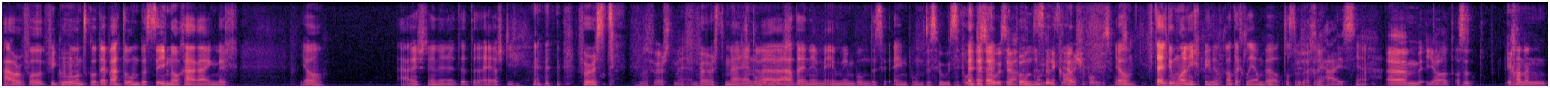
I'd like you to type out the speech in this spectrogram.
powerful Figur Mhm. und es geht eben auch darum, dass sie nachher eigentlich... Ja, er ist dann äh, der, der erste First... First Man. First Man war er dann im, im, im, Bundeshaus. Äh, im Bundeshaus. Im Bundeshaus, ja. Im Bundeshaus, ja. Bundeshaus. ja. Erzähl du mal, ich bin gerade ein bisschen am Wörter ist ein suchen. bisschen heiß. Ja. Ähm, ja, also ich habe ihn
